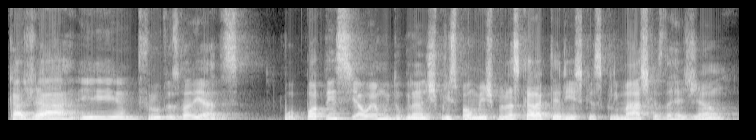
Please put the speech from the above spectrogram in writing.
cajá e frutas variadas. O potencial é muito grande, principalmente pelas características climáticas da região,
